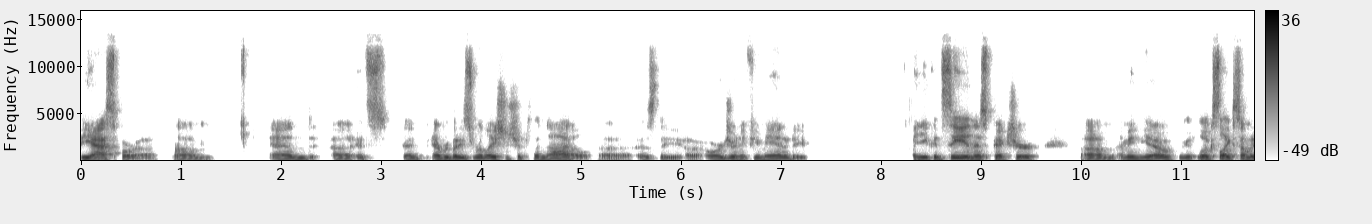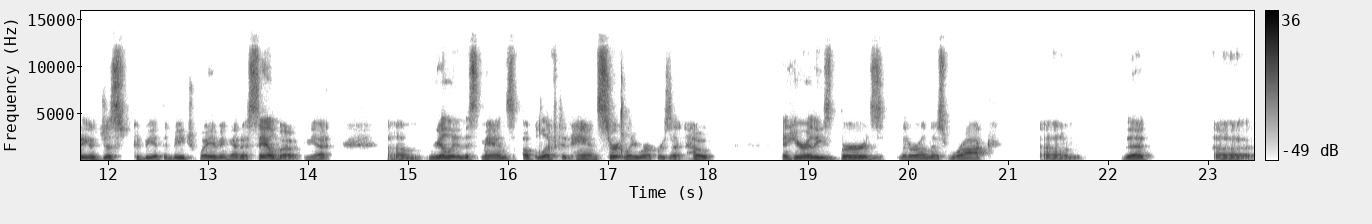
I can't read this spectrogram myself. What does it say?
diaspora um, and uh, it's and everybody's relationship to the nile uh, as the uh, origin of humanity and you can see in this picture um, I mean, you know, it looks like somebody who just could be at the beach waving at a sailboat, and yet um, really this man's uplifted hands certainly represent hope. And here are these birds that are on this rock um, that, uh,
